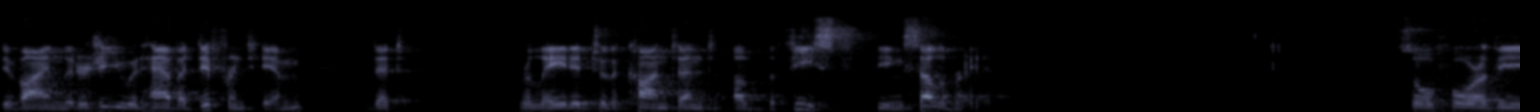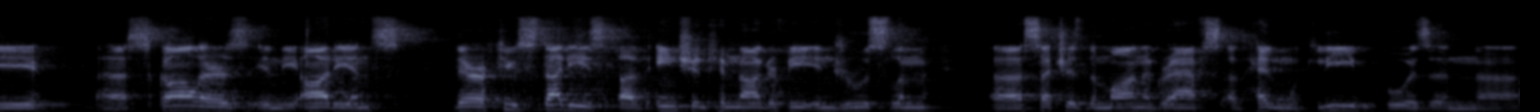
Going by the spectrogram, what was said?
divine liturgy. You would have a different hymn that related to the content of the feast being celebrated. So for the uh, scholars in the audience, there are a few studies of ancient hymnography in Jerusalem, uh, such as the monographs of Helmut Leeb, who is an uh,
